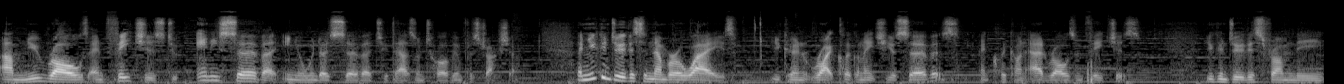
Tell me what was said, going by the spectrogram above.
um, new roles and features to any server in your Windows Server 2012 infrastructure. And you can do this a number of ways. You can right click on each of your servers and click on add roles and features. You can do this from the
